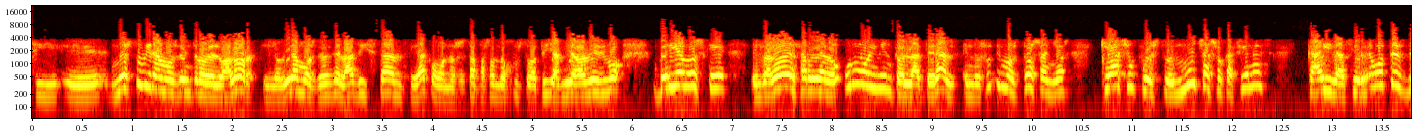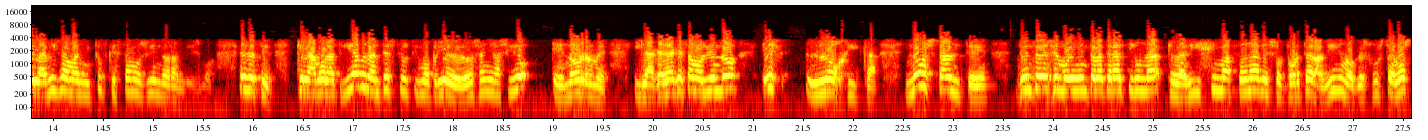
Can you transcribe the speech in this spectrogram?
si eh, no estuviéramos dentro del valor y lo viéramos desde la distancia, como nos está pasando justo a ti y a mí ahora mismo, veríamos que el valor ha desarrollado un movimiento lateral en los últimos dos años que ha supuesto en muchas ocasiones caídas y rebotes de la misma magnitud que estamos viendo ahora mismo. Es decir, que la volatilidad durante este último periodo de dos años ha sido enorme y la caída que estamos viendo es lógica. No obstante, dentro de ese movimiento lateral tiene una clarísima zona de soporte ahora mismo, que es justo los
